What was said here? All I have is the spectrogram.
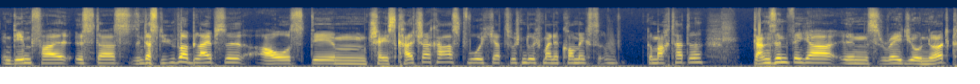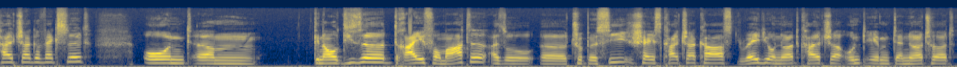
In dem Fall ist das, sind das die Überbleibsel aus dem Chase Culture Cast, wo ich ja zwischendurch meine Comics äh, gemacht hatte. Dann sind wir ja ins Radio Nerd Culture gewechselt. Und ähm, genau diese drei Formate, also äh, Triple C, Chase Culture Cast, Radio Nerd Culture und eben der Nerd Herd,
